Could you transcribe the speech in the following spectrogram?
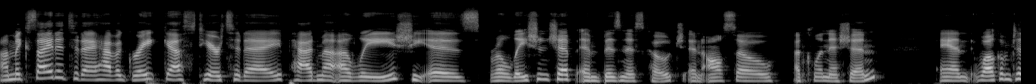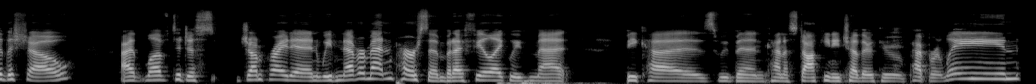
I'm excited today. I have a great guest here today, Padma Ali. She is relationship and business coach and also a clinician. And welcome to the show. I'd love to just jump right in. We've never met in person, but I feel like we've met because we've been kind of stalking each other through Pepper Lane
